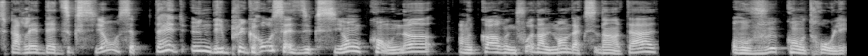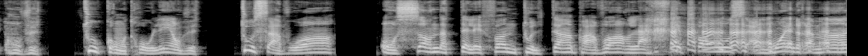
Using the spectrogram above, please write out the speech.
Tu parlais d'addiction, c'est peut-être une des plus grosses addictions qu'on a encore une fois dans le monde occidental. On veut contrôler, on veut tout contrôler, on veut tout savoir. On sort notre téléphone tout le temps pour avoir la réponse à moindrement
